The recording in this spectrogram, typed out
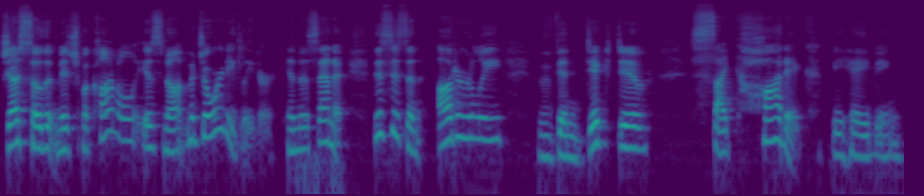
just so that Mitch McConnell is not majority leader in the Senate. This is an utterly vindictive, psychotic behaving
